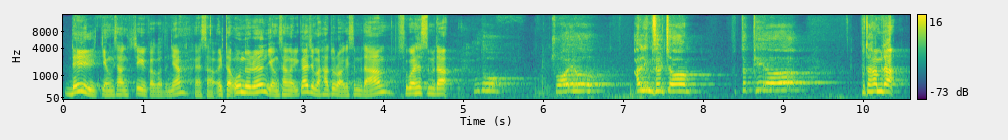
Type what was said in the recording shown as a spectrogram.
내일 영상 찍을 거거든요. 그래서 일단 오늘은 영상을 여기까지만 하도록 하겠습니다. 수고하셨습니다. 구독, 좋아요, 알림 설정 부탁해요. 부탁합니다.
